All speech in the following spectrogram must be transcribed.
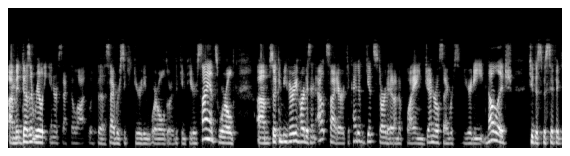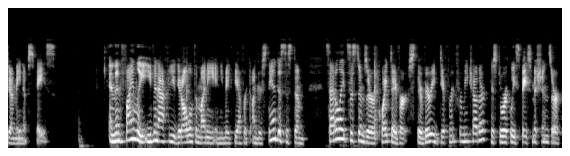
Um, it doesn't really intersect a lot with the cybersecurity world or the computer science world. Um, so it can be very hard as an outsider to kind of get started on applying general cybersecurity knowledge to the specific domain of space. And then finally, even after you get all of the money and you make the effort to understand a system, satellite systems are quite diverse. They're very different from each other. Historically, space missions are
